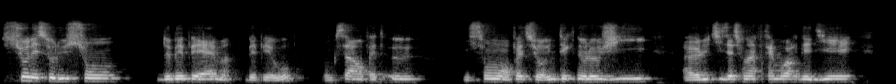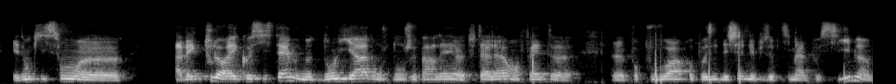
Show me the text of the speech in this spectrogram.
sur les solutions de BPM, BPO. Donc ça, en fait, eux, ils sont en fait sur une technologie, euh, l'utilisation d'un framework dédié, et donc ils sont avec tout leur écosystème, dont l'IA dont, dont, je parlais tout à l'heure, en fait, pour pouvoir proposer des chaînes les plus optimales possibles.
